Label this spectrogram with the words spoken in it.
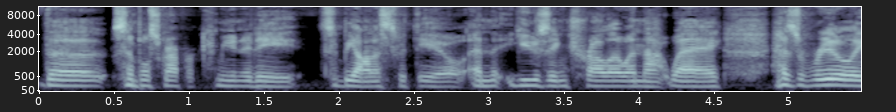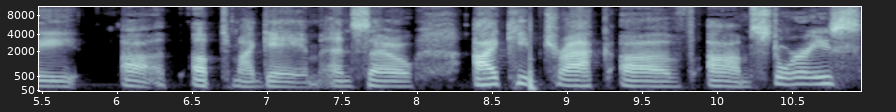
the simple scrapper community to be honest with you and using trello in that way has really uh, upped my game. And so I keep track of um, stories.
